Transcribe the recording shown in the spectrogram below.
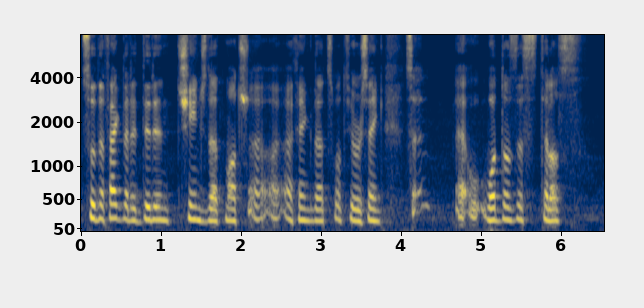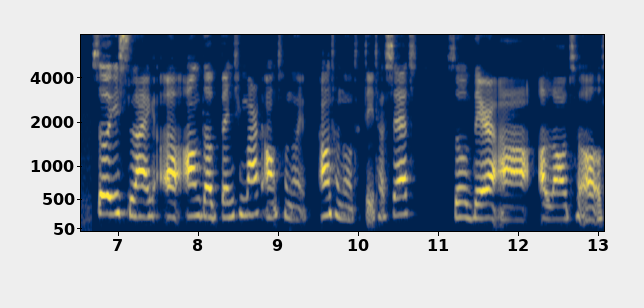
So the fact that it didn't change that much, uh, I think that's what you're saying. So, uh, what does this tell us? So it's like uh, on the benchmark Ontonote, Ontonote dataset. So there are a lot of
